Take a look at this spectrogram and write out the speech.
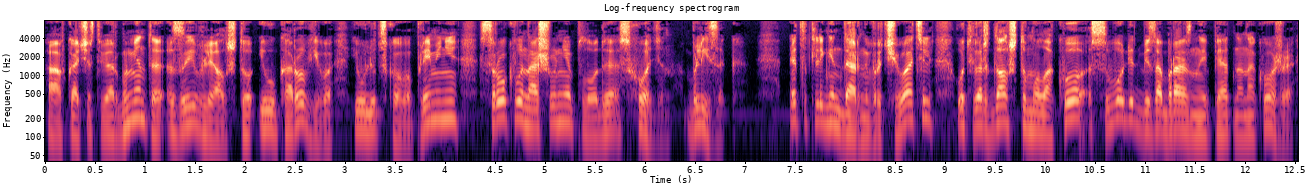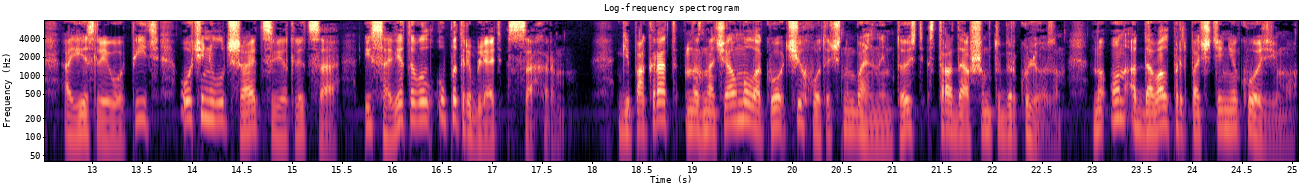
а в качестве аргумента заявлял, что и у коровьего, и у людского племени срок вынашивания плода сходен, близок. Этот легендарный врачеватель утверждал, что молоко сводит безобразные пятна на коже, а если его пить, очень улучшает цвет лица, и советовал употреблять с сахаром. Гиппократ назначал молоко чехоточным больным, то есть страдавшим туберкулезом, но он отдавал предпочтение козьему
